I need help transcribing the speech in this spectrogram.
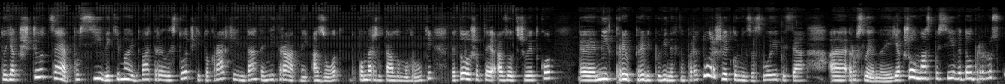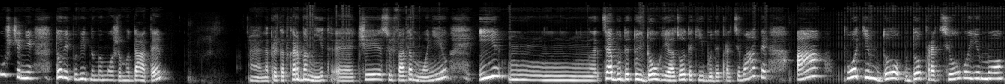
то якщо це посів, які мають 2-3 листочки, то краще їм дати нітратний азот по мерзлоталому ґрунті, для того, щоб цей азот швидко е, міг при, при відповідних температурах швидко міг засвоїтися е, рослиною. Якщо у нас посіви добре розкущені, то відповідно ми можемо дати. е, Наприклад, карбамід е, чи сульфат амонію, і це буде той довгий азот, який буде працювати, а потім до, допрацьовуємо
